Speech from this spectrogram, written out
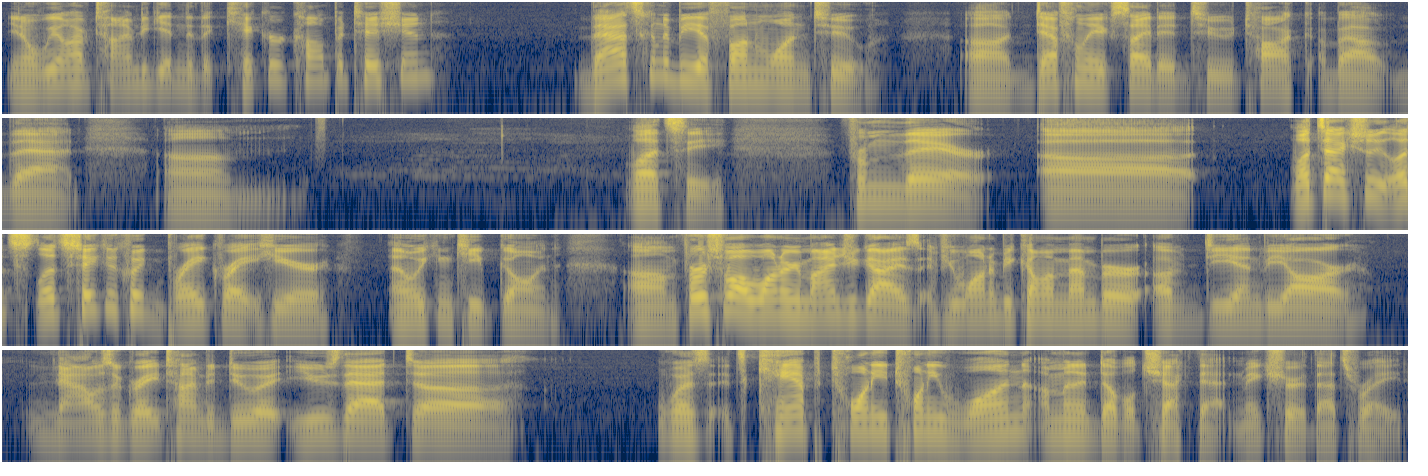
you know, we don't have time to get into the kicker competition. That's going to be a fun one too. Uh, definitely excited to talk about that. Um, let's see. From there, uh, let's actually let's let's take a quick break right here, and we can keep going. Um, first of all, I want to remind you guys if you want to become a member of DNVR, now is a great time to do it. Use that. Uh, was it's Camp 2021? I'm gonna double check that and make sure that's right.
